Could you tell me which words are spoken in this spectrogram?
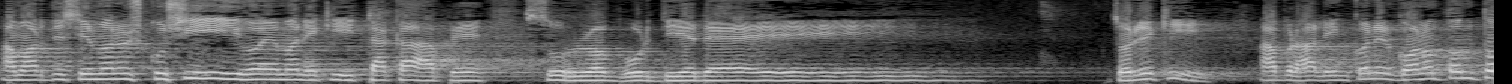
আমার দেশের মানুষ খুশি হয় মানে কি টাকা আপে সূর্য ভোট দিয়ে দেয়। চোরে কি? আব্রাহা লিঙ্কনের গণতন্ত্র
